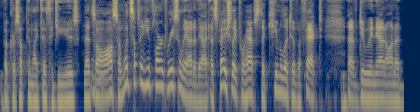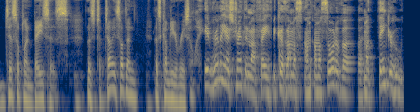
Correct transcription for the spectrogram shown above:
book or something like this that you use. That's mm-hmm. all awesome. What's something you've learned recently out of that, especially perhaps the cumulative effect of doing that on a disciplined basis? Let's t- tell me something that's come to you recently? It really has strengthened my faith because I'm a I'm, I'm a sort of a I'm a thinker who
